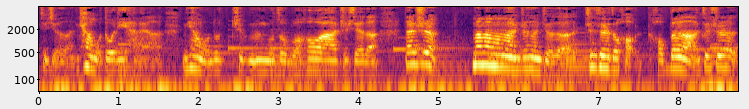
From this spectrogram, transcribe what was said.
就觉得你看我多厉害啊，你看我都去美国做博后啊这些的。但是慢慢慢慢，真的觉得这些都好好笨啊，就是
